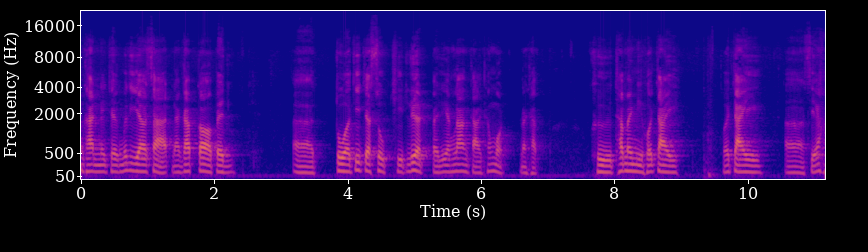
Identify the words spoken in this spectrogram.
ำคัญในเชิงวิทยาศาสตร์นะครับ ก็เป็นตัวที่จะสูบฉีดเลือดไปเลี้ยงร่างกายทั้งหมดนะครับ คือถ้าไม่มีหัวใจหัวใจเเสียห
